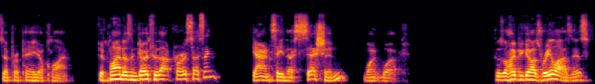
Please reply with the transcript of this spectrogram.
to prepare your client. If your client doesn't go through that processing, guarantee the session won't work. Because I hope you guys realize this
